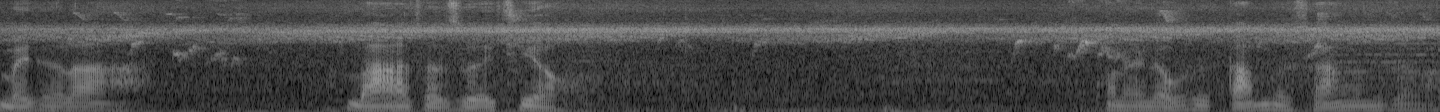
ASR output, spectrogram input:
Bây giờ là 3 giờ dưới chiều. Con này đấu từ 8 giờ sáng đến giờ. Rồi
